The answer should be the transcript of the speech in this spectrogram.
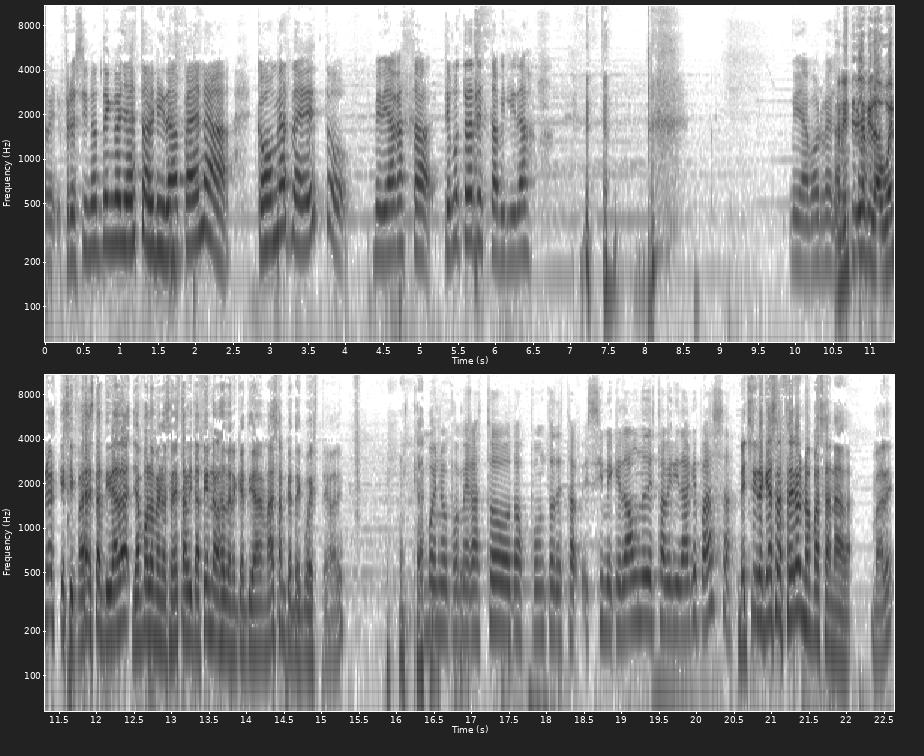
estabi- Pero si no tengo ya estabilidad apenas. ¿Cómo me hace esto? Me voy a gastar. Tengo tres de estabilidad. Voy a volver. También te digo que lo bueno es que si pasas esta tirada, ya por lo menos en esta habitación no vas a tener que tirar más, aunque te cueste, ¿vale? Bueno, pues me gasto dos puntos de estabilidad. Si me queda uno de estabilidad, ¿qué pasa? De hecho, si te quedas a cero, no pasa nada, ¿vale?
